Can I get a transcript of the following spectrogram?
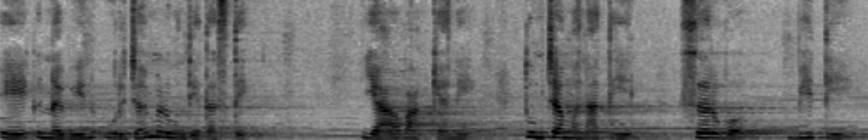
एक नवीन ऊर्जा मिळवून देत असते. या वाक्याने तुमच्या मनातील सर्व भीती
